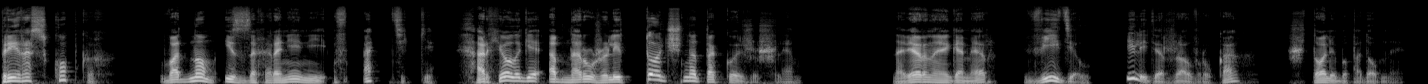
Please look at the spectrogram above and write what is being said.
При раскопках в одном из захоронений в Аттике археологи обнаружили точно такой же шлем. Наверное, Гомер видел или держал в руках что-либо подобное.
